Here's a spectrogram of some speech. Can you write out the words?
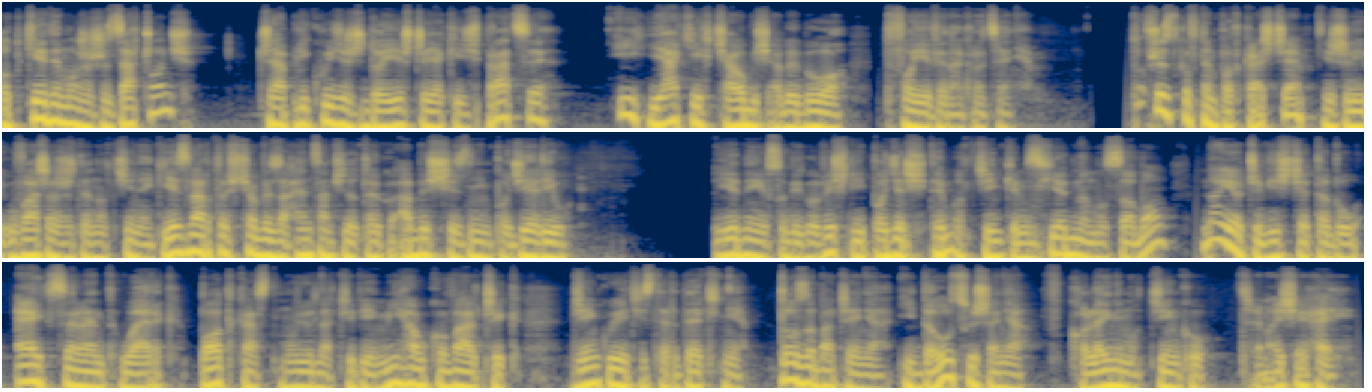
od kiedy możesz zacząć, czy aplikujesz do jeszcze jakiejś pracy i jakie chciałbyś, aby było Twoje wynagrodzenie. To wszystko w tym podcaście. Jeżeli uważasz, że ten odcinek jest wartościowy, zachęcam Cię do tego, abyś się z nim podzielił. Jednej osobie go wyślij, podziel się tym odcinkiem z jedną osobą. No i oczywiście to był Excellent Work Podcast. Mówił dla Ciebie Michał Kowalczyk. Dziękuję Ci serdecznie. Do zobaczenia i do usłyszenia w kolejnym odcinku. Trzymaj się, hej!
